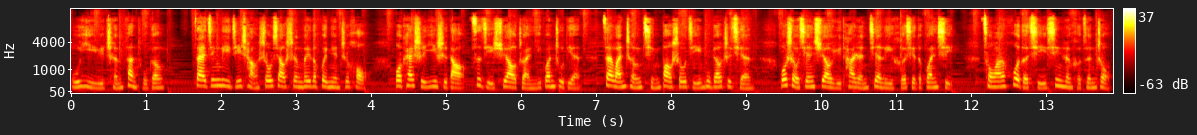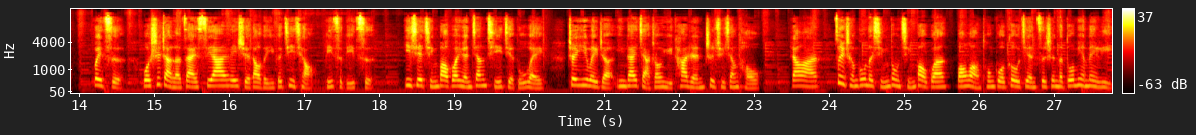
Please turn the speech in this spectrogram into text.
无异于陈饭涂羹。在经历几场收效甚微的会面之后，我开始意识到自己需要转移关注点，在完成情报收集目标之前，我首先需要与他人建立和谐的关系，从而获得其信任和尊重。为此，我施展了在 CIA 学到的一个技巧——彼此彼此。一些情报官员将其解读为，这意味着应该假装与他人志趣相投。然而，最成功的行动情报官往往通过构建自身的多面魅力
